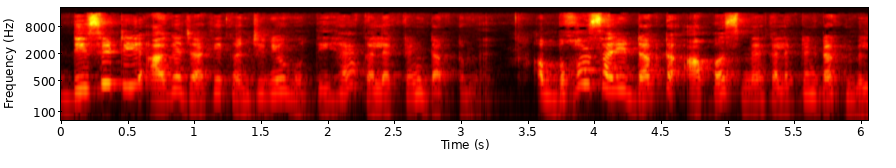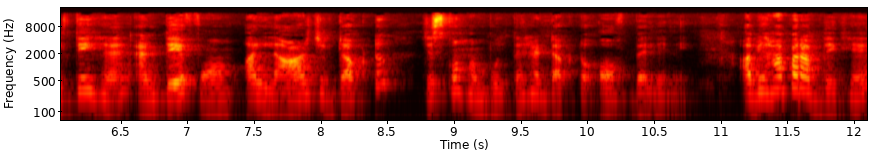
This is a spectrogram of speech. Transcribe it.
DCT आगे जाके कंटिन्यू होती है कलेक्टिंग डक्ट में। अब बहुत सारी डक्ट आपस में कलेक्टिंग डक्ट मिलती हैं and they form a large duct जिसको हम बोलते हैं डक्ट ऑफ़ बेलिनी अब यहाँ पर आप देखें,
